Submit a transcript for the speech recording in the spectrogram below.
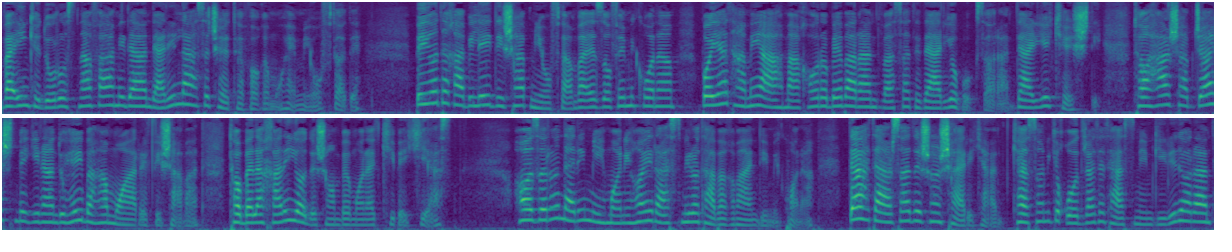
و اینکه درست نفهمیدند در این لحظه چه اتفاق مهمی افتاده؟ به یاد قبیله دیشب میافتم و اضافه می‌کنم باید همه احمقها را ببرند وسط دریا بگذارند در یک کشتی. تا هر شب جشن بگیرند و هی به هم معرفی شوند. تا بالاخره یادشان بماند کی به کی است. حاضران در این میهمانی های رسمی را طبقه بندی می کنم. ده درصدشان شریکند. کسانی که قدرت تصمیم گیری دارند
